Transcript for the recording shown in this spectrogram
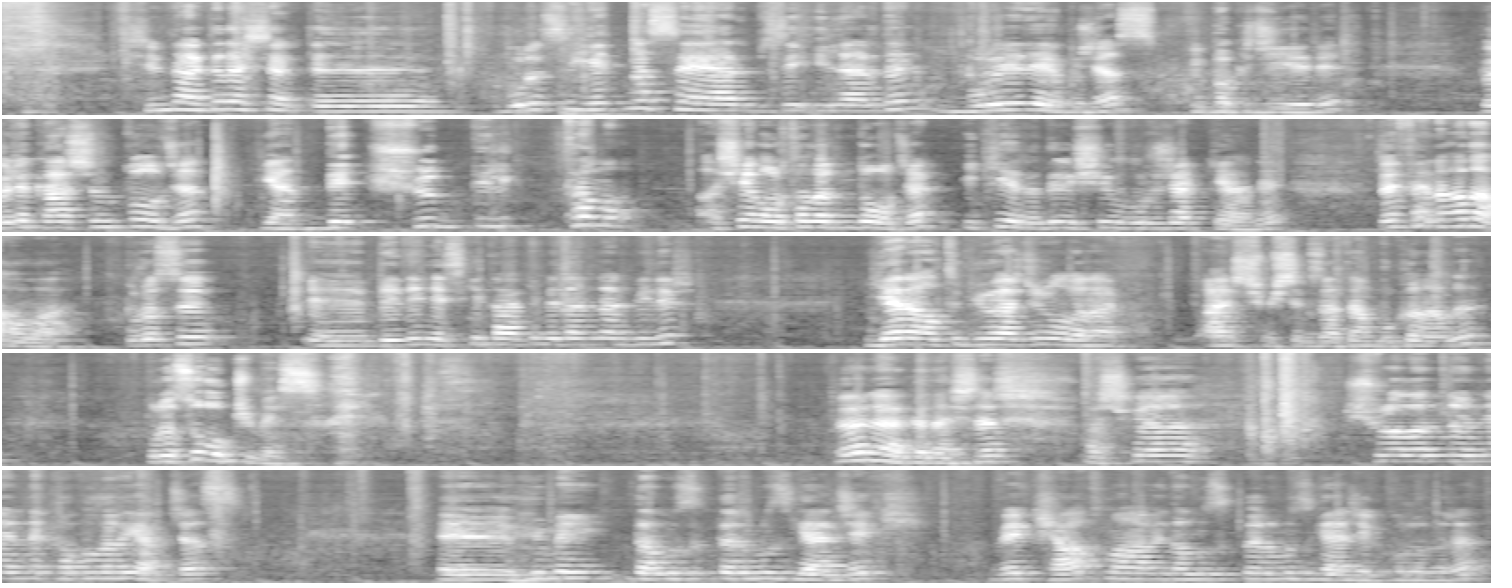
Şimdi arkadaşlar e, burası yetmezse eğer bize ileride buraya da yapacağız bir bakıcı yeri. Böyle karşılıklı olacak. Yani de, şu delik tam şey ortalarında olacak. İki yere de ışığı vuracak yani. Ve fena da hava. Burası e, beni eski takip edenler bilir. Yeraltı güvercin olarak açmıştık zaten bu kanalı. Burası o kümes. Öyle arkadaşlar. Başka şuraların önlerine kapıları yapacağız. Ee, Hümey damızlıklarımız gelecek ve kağıt mavi damızlıklarımız gelecek buralara.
